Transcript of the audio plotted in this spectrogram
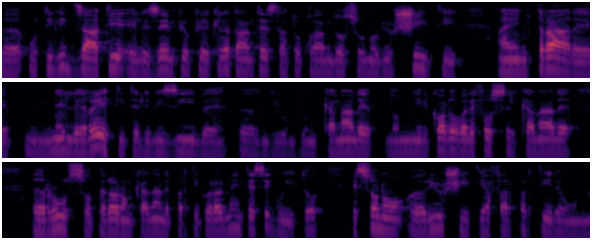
eh, utilizzati e l'esempio più eclatante è stato quando sono riusciti a entrare nelle reti televisive eh, di, un, di, un, canale, non mi ricordo quale fosse il canale eh, russo, però era un canale particolarmente seguito, e sono eh, riusciti a far partire un,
